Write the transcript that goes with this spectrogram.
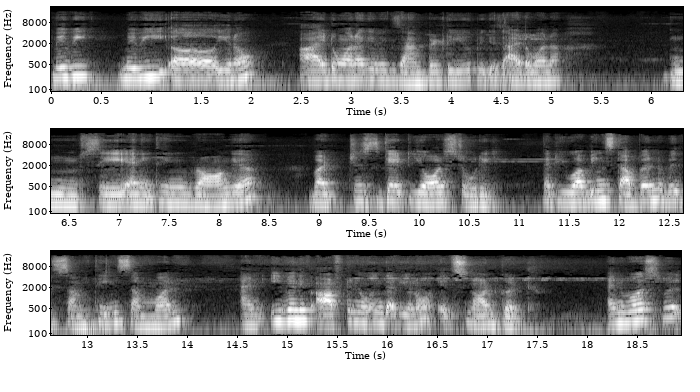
maybe maybe uh you know i don't want to give example to you because i don't want to mm, say anything wrong here but just get your story that you are being stubborn with something someone and even if after knowing that you know it's not good. And universe will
